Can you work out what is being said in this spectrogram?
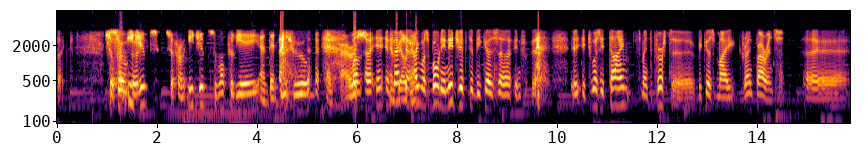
fact. So, so from Egypt so from Egypt to Montpellier and then Israel and Paris. Well, uh, in, in fact, Belgium. I was born in Egypt because uh, in, it was a time. Meant First, uh, because my grandparents uh,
